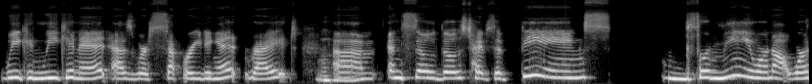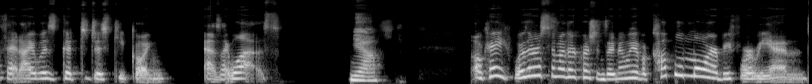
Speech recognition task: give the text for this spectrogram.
we can weaken it as we're separating it right Mhm. um, and so those types of things for me were not worth it i was good to just keep going as i was yeah. okay well there are some other questions i know we have a couple more before we end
